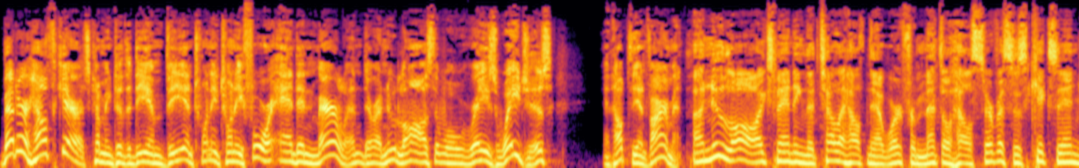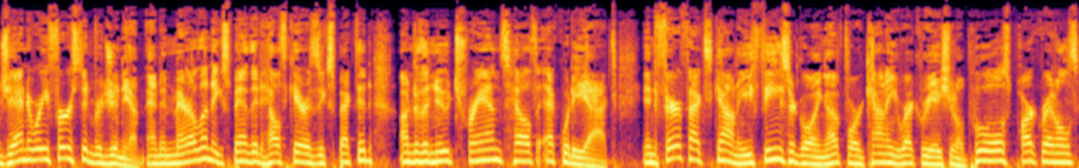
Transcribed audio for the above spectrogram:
Better health care is coming to the DMV in 2024, and in Maryland, there are new laws that will raise wages and help the environment. A new law expanding the telehealth network for mental health services kicks in January 1st in Virginia. And in Maryland, expanded health care is expected under the new Trans Health Equity Act. In Fairfax County, fees are going up for county recreational pools, park rentals,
